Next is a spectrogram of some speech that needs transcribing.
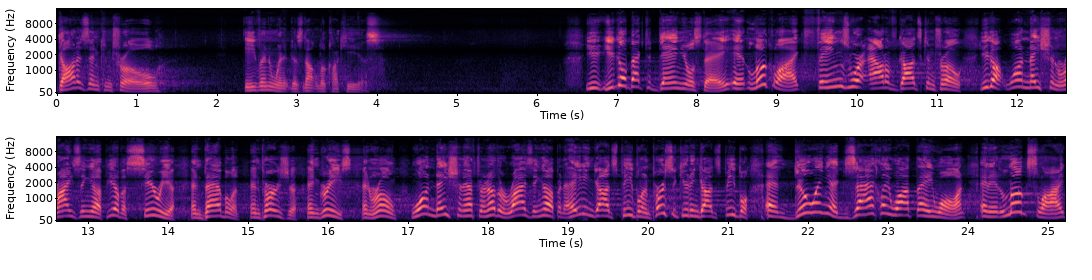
God is in control even when it does not look like He is. You, you go back to Daniel's day, it looked like things were out of God's control. You got one nation rising up. You have Assyria and Babylon and Persia and Greece and Rome. One nation after another rising up and hating God's people and persecuting God's people and doing exactly what they want. And it looks like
